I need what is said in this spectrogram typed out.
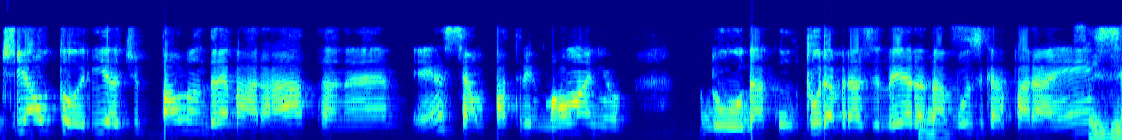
de autoria de Paulo André Barata, né? Esse é um patrimônio do, da cultura brasileira, Nossa. da música paraense,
